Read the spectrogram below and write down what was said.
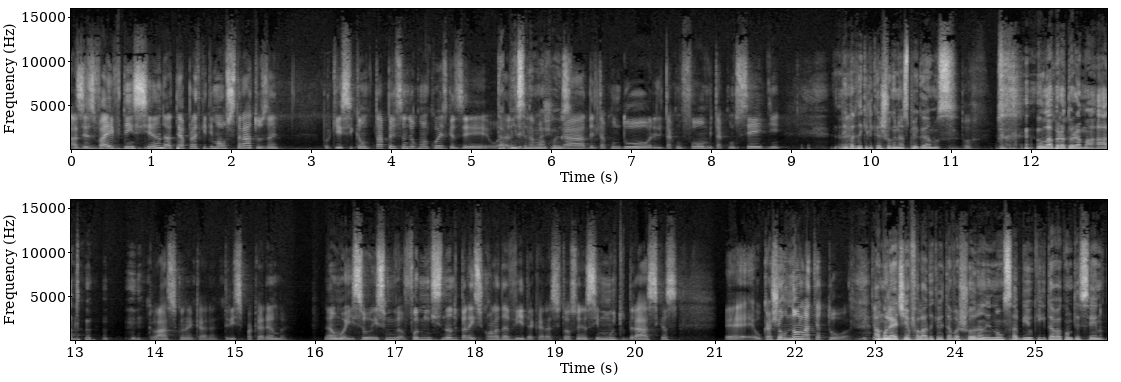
às vezes vai evidenciando até a prática de maus tratos, né? Porque esse cão está precisando de alguma coisa, quer dizer, Tá ele está alguma coisa. machucado, ele está com dor, ele está com fome, está com sede. Lembra daquele cachorro que nós pegamos? O labrador amarrado? Clássico, né, cara? Triste pra caramba. Não, isso, isso foi me ensinando pela escola da vida, cara. Situações assim muito drásticas. É, o cachorro não late à toa. A mulher tinha falado que ele estava chorando e não sabia o que estava acontecendo.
